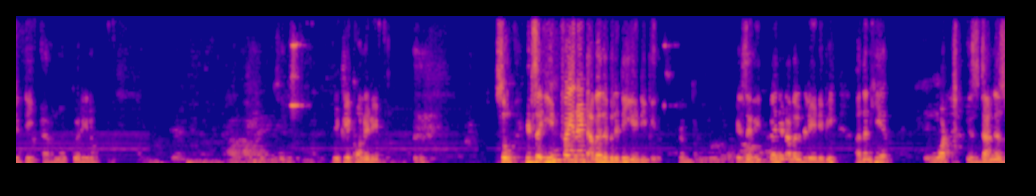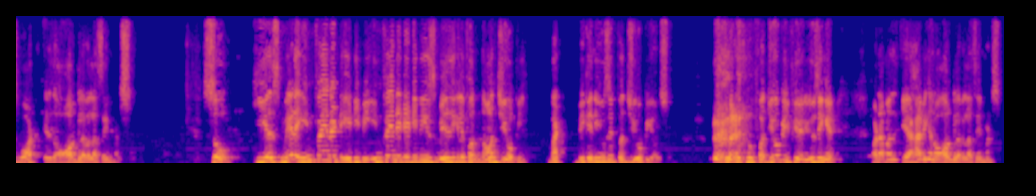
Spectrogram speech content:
Chitti I have no query now. You click on edit. So it's an infinite availability ATP it's an infinite available ATP and then here what is done is what is the org level assignments so he has made an infinite ATP. Infinite ATP is basically for non-GOP, but we can use it for GOP also. for GOP, if you're using it, what happens? You're having an org level assignments.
